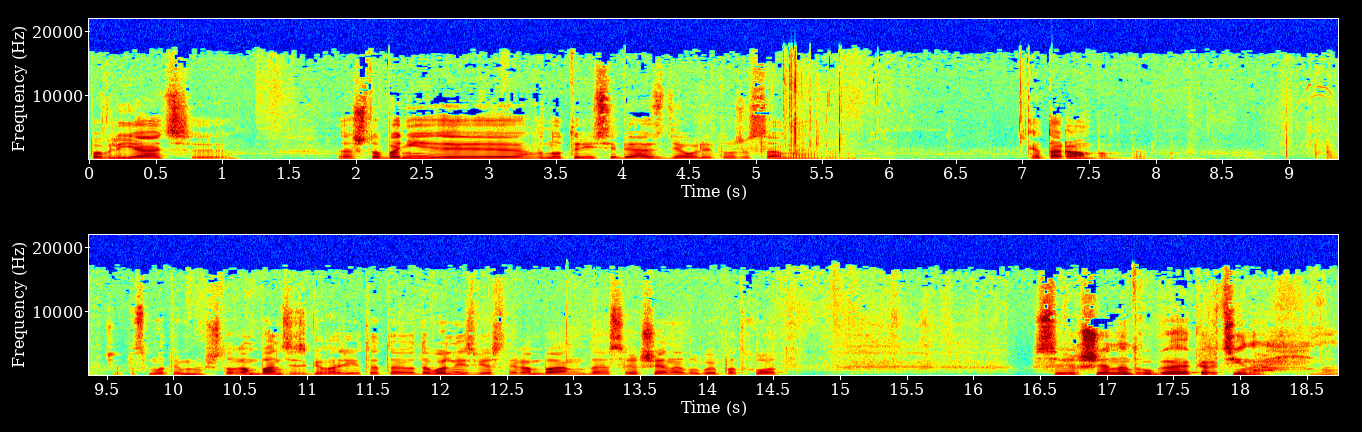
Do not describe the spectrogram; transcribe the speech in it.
повлиять, да, чтобы они внутри себя сделали то же самое. Это Рамбам. Да. Сейчас посмотрим, что Рамбан здесь говорит. Это довольно известный Рамбан, да, совершенно другой подход, совершенно другая картина. Да.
